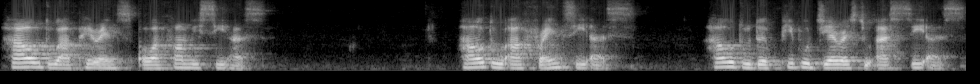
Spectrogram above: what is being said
how do our parents or our family see us? How do our friends see us? How do the people dearest to us see us?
